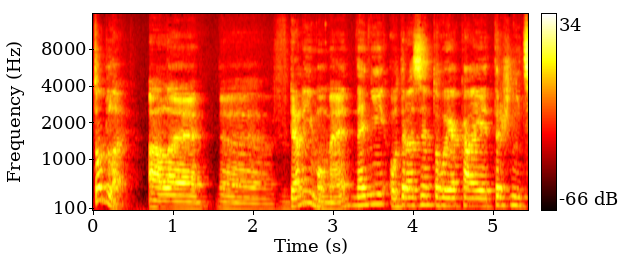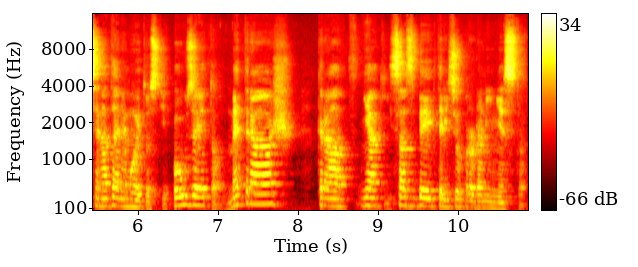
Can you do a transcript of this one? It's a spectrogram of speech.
Tohle ale e, v daný moment není odrazem toho, jaká je tržní cena té nemovitosti. Pouze je to metráž krát nějaký sazby, které jsou pro dané město.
